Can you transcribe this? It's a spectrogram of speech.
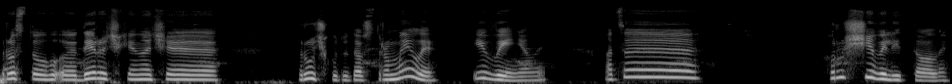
Просто е, дирочки, наче ручку туди встромили і виняли. А це хрущі вилітали.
